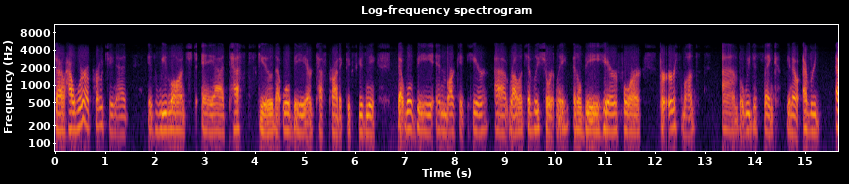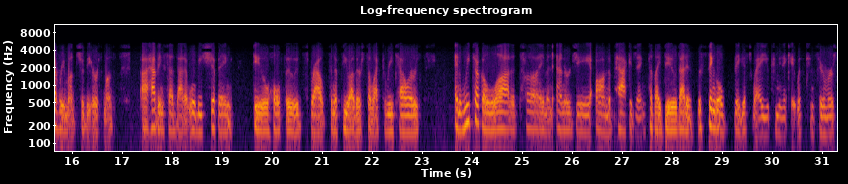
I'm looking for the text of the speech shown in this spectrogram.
So how we're approaching it is we launched a uh, test SKU that will be, or test product, excuse me, that will be in market here uh, relatively shortly. It'll be here for for Earth Month, um, but we just think you know every every month should be Earth Month. Uh, having said that, it will be shipping to Whole Foods, Sprouts, and a few other select retailers. And we took a lot of time and energy on the packaging because I do. That is the single biggest way you communicate with consumers,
